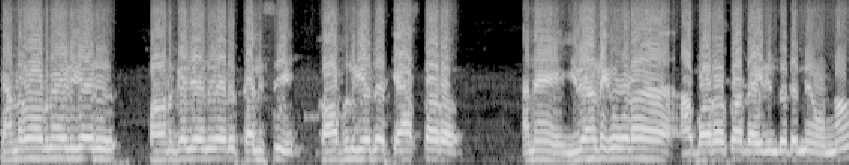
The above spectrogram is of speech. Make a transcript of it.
చంద్రబాబు నాయుడు గారు పవన్ కళ్యాణ్ గారు కలిసి కాపులకు ఏదో చేస్తారు అనే ఇవాళకి కూడా ఆ భరోసా ధైర్యంతో మేము ఉన్నాం.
